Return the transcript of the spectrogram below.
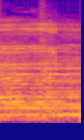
I would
